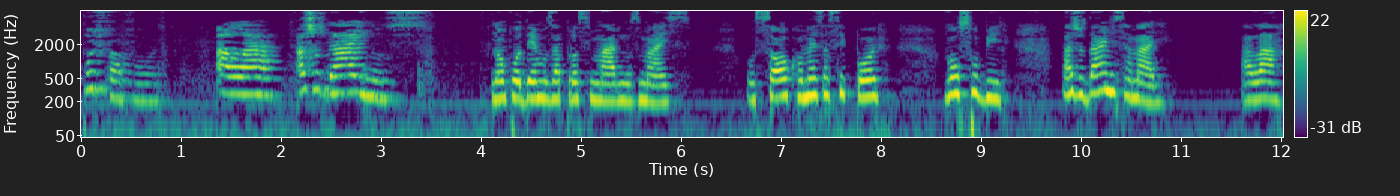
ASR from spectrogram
Por favor, Alá, ajudai-nos. Não podemos aproximar-nos mais. O sol começa a se pôr. Vou subir. Ajudai-me, Samari. Alá,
